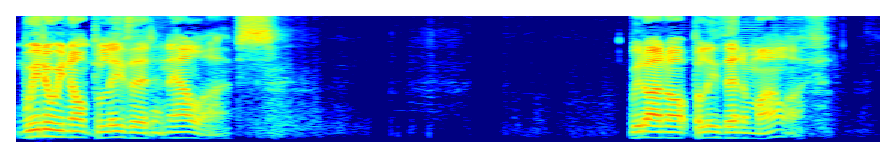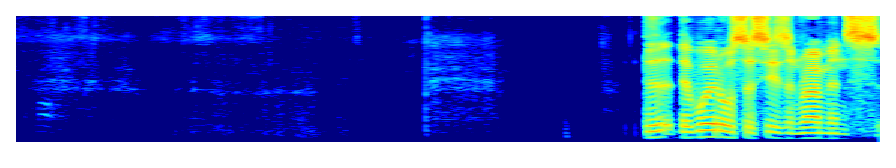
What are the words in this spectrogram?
Where do we not believe that in our lives? Would I not believe that in my life? The, the word also says in Romans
